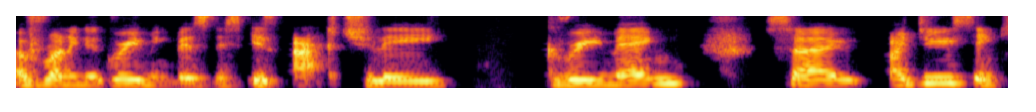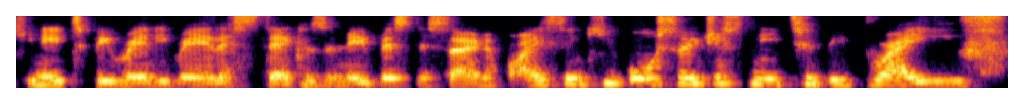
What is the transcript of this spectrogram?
of running a grooming business is actually grooming. So I do think you need to be really realistic as a new business owner, but I think you also just need to be brave.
